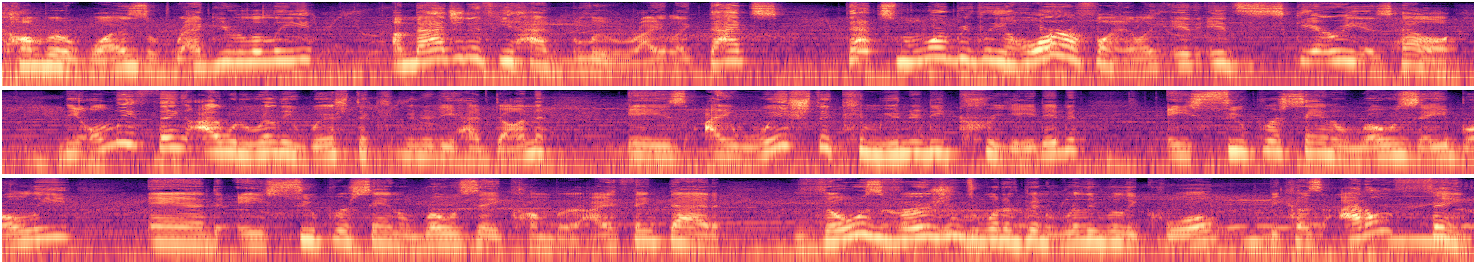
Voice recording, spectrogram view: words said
Cumber was regularly, imagine if he had Blue, right? Like, that's that's morbidly horrifying. Like, it, it's scary as hell. The only thing I would really wish the community had done is I wish the community created a Super Saiyan Rose Broly and a Super Saiyan Rose Cumber. I think that those versions would have been really, really cool because I don't think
